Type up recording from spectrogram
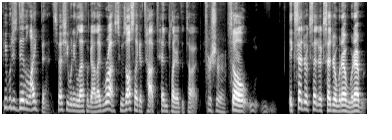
people just didn't like that, especially when he left a guy like Russ, who was also like a top 10 player at the time. For sure. So, et cetera, et cetera, et cetera, whatever, whatever.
